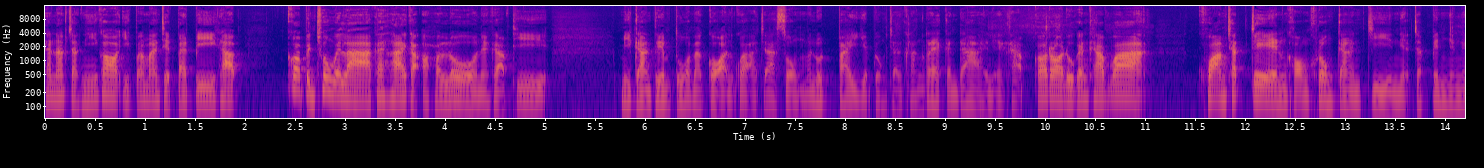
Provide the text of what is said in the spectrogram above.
ถ้านับจากนี้ก็อีกประมาณ 7-8 ปีครับ ก็เป็นช่วงเวลาคล้ายๆกับอพอลโลนะครับที่ มีการเตรียมตัวมาก่อนกว่าจะส่งมนุษย์ไปเหยียบดวงจันทร์ครั้งแรกกันได้นะครับ ก็รอดูกันครับว่าความชัดเจนของโครงการจีนเนี่ยจะเป็นยังไง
